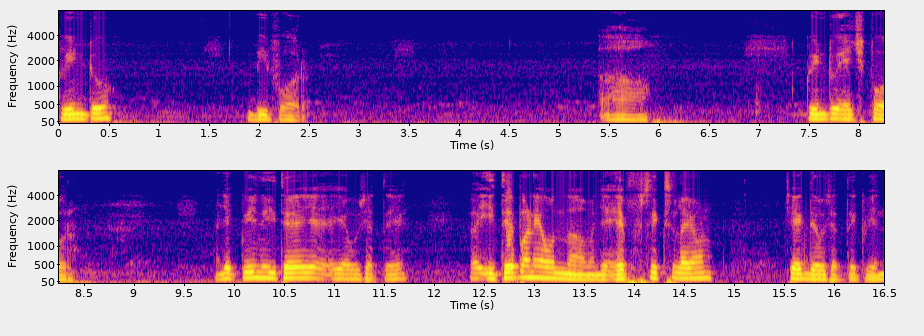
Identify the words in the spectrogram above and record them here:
Queen to B four queen to H four म्हणजे क्वीन इथे येऊ शकते. इथे पण येऊन म्हणजे एफ सिक्सला येऊन चेक देऊ शकते क्वीन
